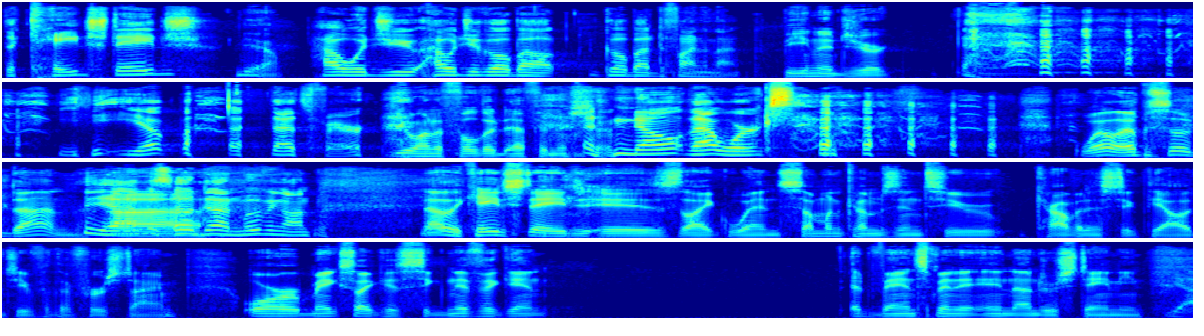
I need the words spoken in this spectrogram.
the cage stage, Yeah. how would you how would you go about go about defining that? Being a jerk. yep, that's fair. You want a fuller definition? No, that works. well, episode done. yeah, episode Uh, done. Moving on. Now, the cage stage is like when someone comes into Calvinistic theology for the first time or makes like a significant advancement in understanding. Yeah.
